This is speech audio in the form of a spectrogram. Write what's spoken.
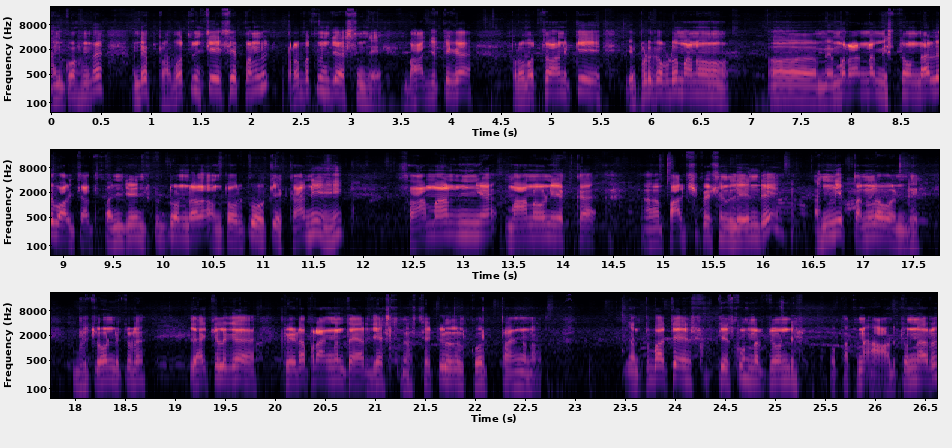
అనుకోకుండా అంటే ప్రభుత్వం చేసే పనులు ప్రభుత్వం చేస్తుంది. బాధ్యతగా ప్రభుత్వానికి ఎప్పటికప్పుడు మనం మెమరాండం ఇస్తూ ఉండాలి వాళ్ళ చేత పని చేయించుకుంటూ ఉండాలి అంతవరకు ఓకే. కానీ సామాన్య మానవుని యొక్క పార్టిసిపేషన్ లేనిదే అన్ని పనులు అండి ఇప్పుడు చూడండి ఇక్కడ యాక్చువల్గా క్రీడా ప్రాంగణం తయారు చేస్తున్నారు సెటిల్ కోర్ట్ ప్రాంగణం. ఎంత బాగా చేసుకుంటున్నారు చూడండి. ఒక పక్కన ఆడుతున్నారు.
